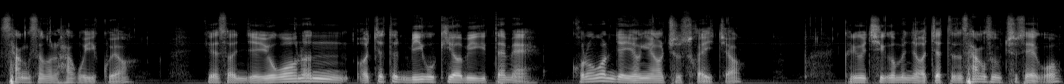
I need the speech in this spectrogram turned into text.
상승을 하고 있고요. 그래서 이제 요거는 어쨌든 미국 기업이기 때문에 그런 건 이제 영향을 줄 수가 있죠. 그리고 지금은 어쨌든 상승 추세고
